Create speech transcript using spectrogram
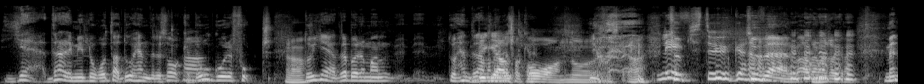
jädrar i min låda, då händer det saker, Ja. då går det fort. Ja. Då jädrar börjar man, då händer Bygga andra saker. altan och... Ja. Lekstuga! Tyvärr, alla de här sakerna. Men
